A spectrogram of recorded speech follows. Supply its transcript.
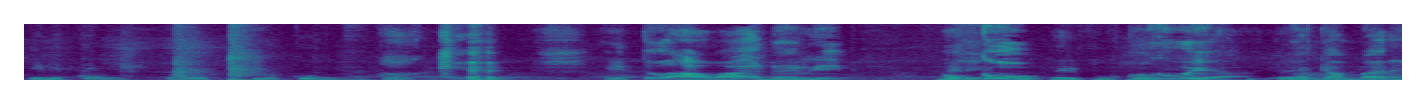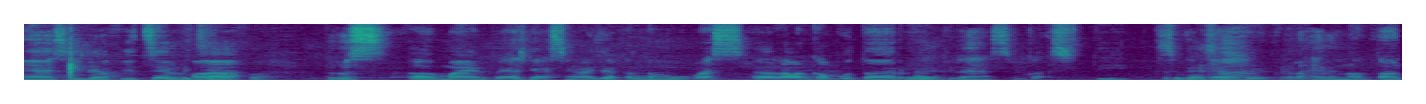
ini tim layak didukung gitu Oke. Itu awal Dari- buku. dari buku, Buku ya. Dari Lihat buku. gambarnya si David David Silva. Silva. Terus eh, main PS gak sengaja ketemu pas eh, lawan komputer, Iya. akhirnya suka City. Suka City. terakhir nonton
